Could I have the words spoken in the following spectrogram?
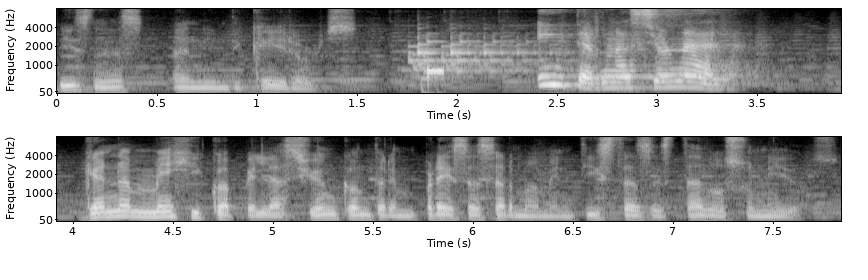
Business and Indicators. Internacional. Gana México apelación contra empresas armamentistas de Estados Unidos.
